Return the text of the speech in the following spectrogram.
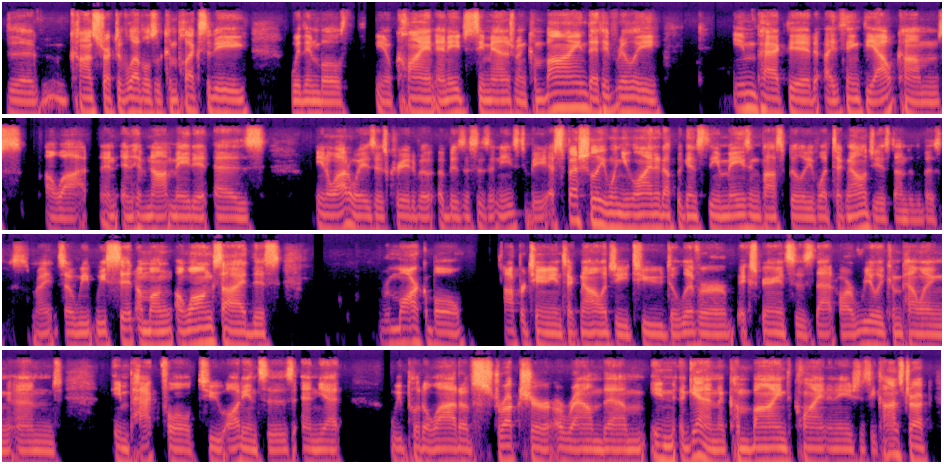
the construct of levels of complexity within both, you know, client and agency management combined that have really impacted, I think, the outcomes a lot and, and have not made it as, in a lot of ways, as creative a, business as it needs to be, especially when you line it up against the amazing possibility of what technology has done to the business, right? So we, we sit among alongside this remarkable opportunity in technology to deliver experiences that are really compelling and impactful to audiences and yet we put a lot of structure around them in again a combined client and agency construct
